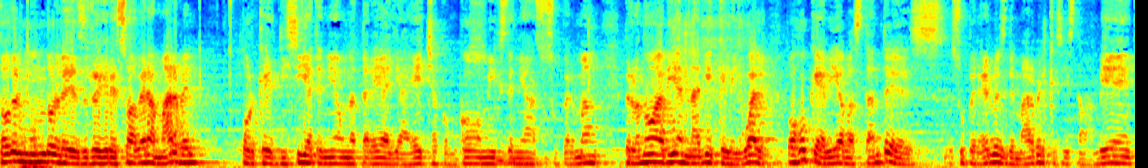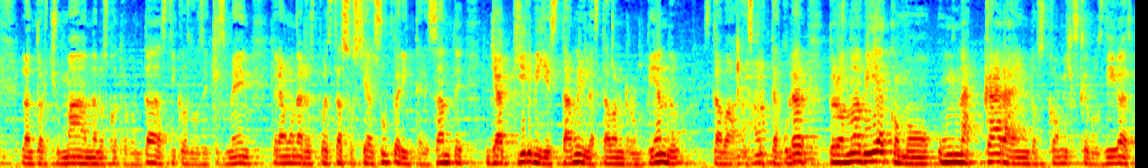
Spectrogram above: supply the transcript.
Todo el mundo les regresó a ver a Marvel porque DC ya tenía una tarea ya hecha con cómics, tenía su Superman, pero no había nadie que le iguale. Ojo que había bastantes superhéroes de Marvel que sí estaban bien, la Antorcha Humana, los Cuatro Fantásticos, los X-Men, eran una respuesta social súper interesante. Jack Kirby y Stanley la estaban rompiendo, estaba espectacular, pero no había como una cara en los cómics que vos digas,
